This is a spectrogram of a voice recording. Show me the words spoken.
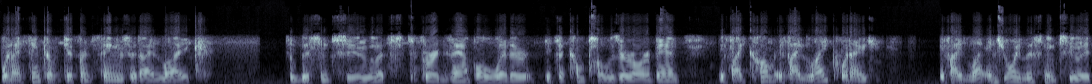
when I think of different things that I like to listen to, let's for example, whether it's a composer or a band, if I come, if I like what I, if I li- enjoy listening to it,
